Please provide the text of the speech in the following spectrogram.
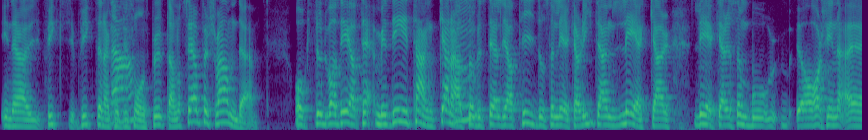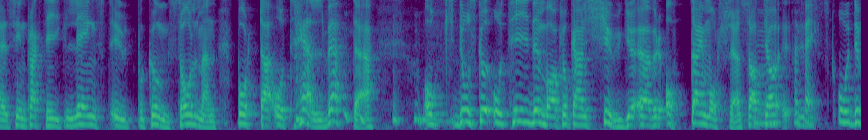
innan jag fick, fick den här kortisonsprutan. Och sen försvann det. Och det var det, med det i tankarna så beställde jag tid hos en läkare. Då hittade jag en läkar, läkare som bor, har sin, eh, sin praktik längst ut på Kungsholmen. Borta åt helvete. Och, då skulle, och tiden var klockan 20 över 8 i morse. Så att jag, perfekt. och det,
